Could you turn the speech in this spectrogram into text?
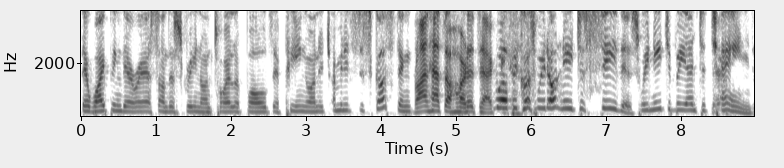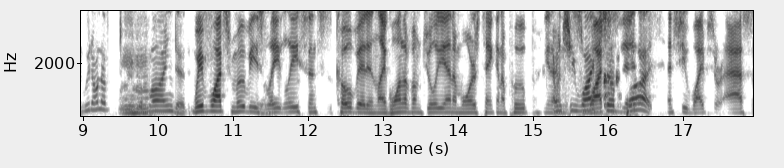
They're wiping their ass on the screen on toilet bowls. They're peeing on it. I mean, it's disgusting. Ron has a heart attack. Well, because- because we don't need to see this. We need to be entertained. We don't have to be Mhm. reminded. We've watched movies lately since COVID, and like one of them, Julianne Moore's taking a poop, you know, and she wipes her watches it, butt. and she wipes her ass,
